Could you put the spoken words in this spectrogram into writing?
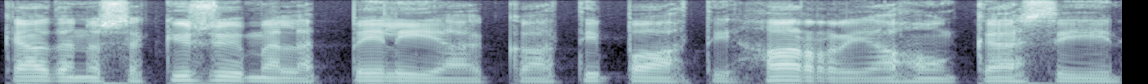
käytännössä kysymällä peliaikaa, tipahti Harri Ahon käsiin.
